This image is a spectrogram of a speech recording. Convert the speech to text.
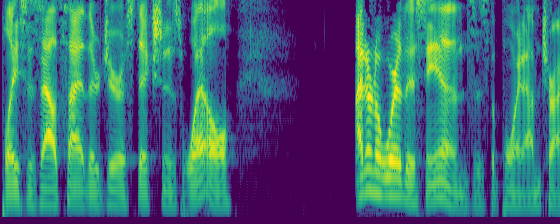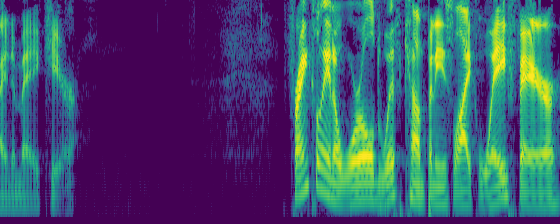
places outside their jurisdiction as well? I don't know where this ends, is the point I'm trying to make here frankly, in a world with companies like Wayfair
